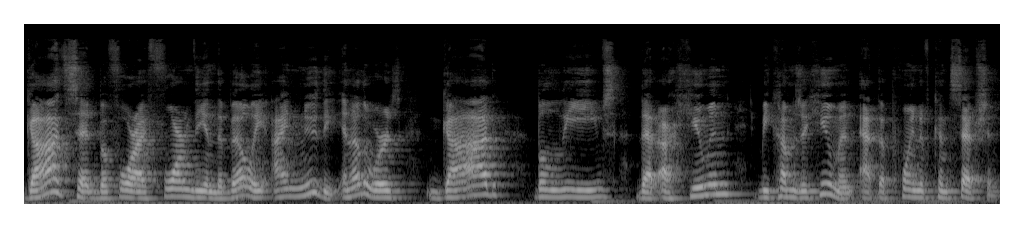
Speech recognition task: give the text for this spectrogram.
God said, Before I formed thee in the belly, I knew thee. In other words, God believes that a human becomes a human at the point of conception,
